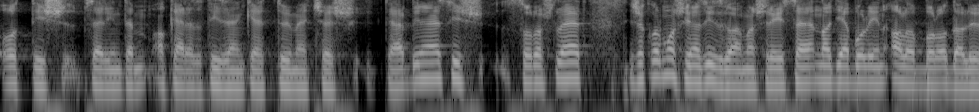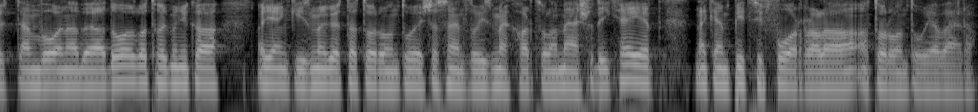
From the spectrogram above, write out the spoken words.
ott is szerintem akár ez a 12 meccses Cardinals is szoros lehet, és akkor most jön az izgalmas része, nagyjából én alapból oda lőttem volna be a dolgot, hogy mondjuk a, a Yankees mögött a Toronto és a St. Louis megharcol a második helyért, nekem pici forral a, a Toronto javára.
